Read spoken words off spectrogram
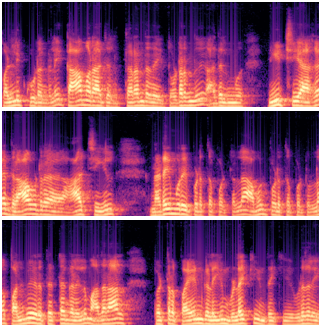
பள்ளிக்கூடங்களை காமராஜர் திறந்ததை தொடர்ந்து அதன் மு- நீட்சியாக திராவிட ஆட்சியில் நடைமுறைப்படுத்தப்பட்டுள்ள அமுல்படுத்தப்பட்டுள்ள பல்வேறு திட்டங்களிலும் அதனால் பெற்ற பயன்களையும் விளக்கி இன்றைக்கு விடுதலை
